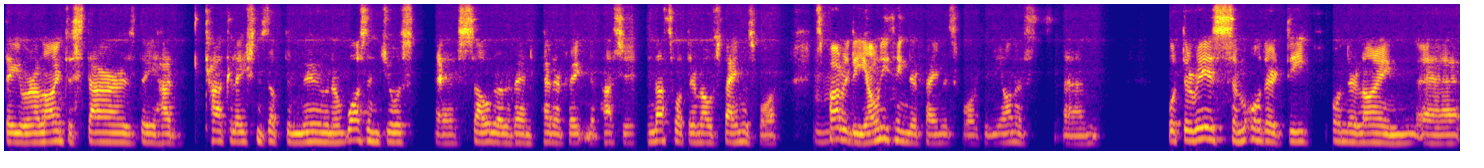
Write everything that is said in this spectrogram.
they were aligned to stars. They had calculations of the moon. It wasn't just a solar event penetrating the passage, and that's what they're most famous for. It's probably the only thing they're famous for, to be honest. Um, but there is some other deep underlying, uh,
